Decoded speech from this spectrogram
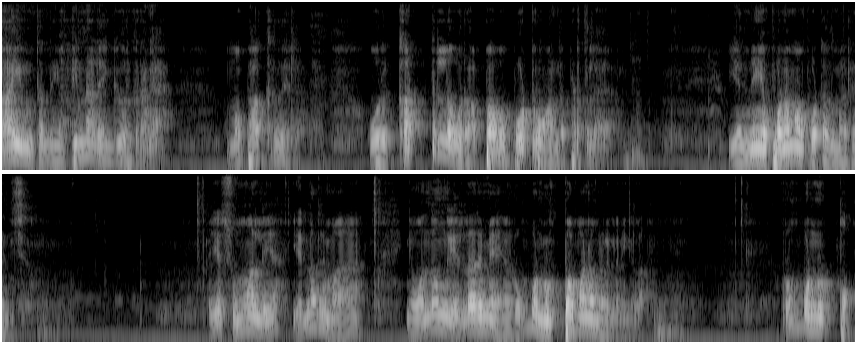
தாயும் தந்தையும் பின்னால் எங்கேயோ இருக்கிறாங்க. நம்ம பார்க்குறதே இல்லை. ஒரு கட்டில் ஒரு அப்பாவை போட்டுருவோம் அந்த படத்தில். என்னைய பணமாக போட்டது மாதிரி இருந்துச்சு. ஐயா சும்மா இல்லையா? என்ன தெரியுமா? இங்கே வந்தவங்க எல்லாருமே ரொம்ப நுட்பமான நீங்களா? ரொம்ப நுட்பம்.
